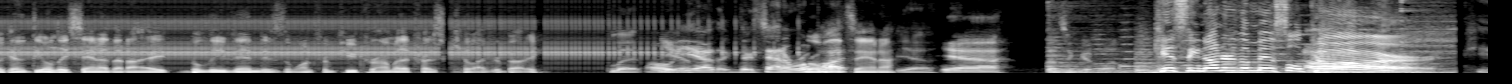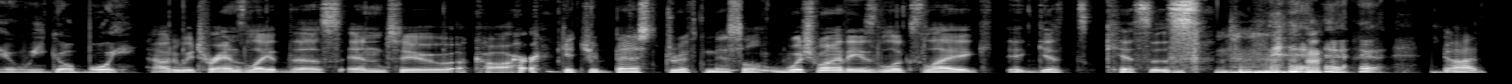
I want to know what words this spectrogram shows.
Look at. The only Santa that I believe in is the one from Futurama that tries to kill everybody. Lit. oh Yeah. yeah, the, the Santa robot. Robot Santa. Yeah. Yeah, that's a good one. Kissing under the missile Oh. car. Here we go, boy. How do we translate this into a car? Get your best drift missile. Which one of these looks like it gets kisses? God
